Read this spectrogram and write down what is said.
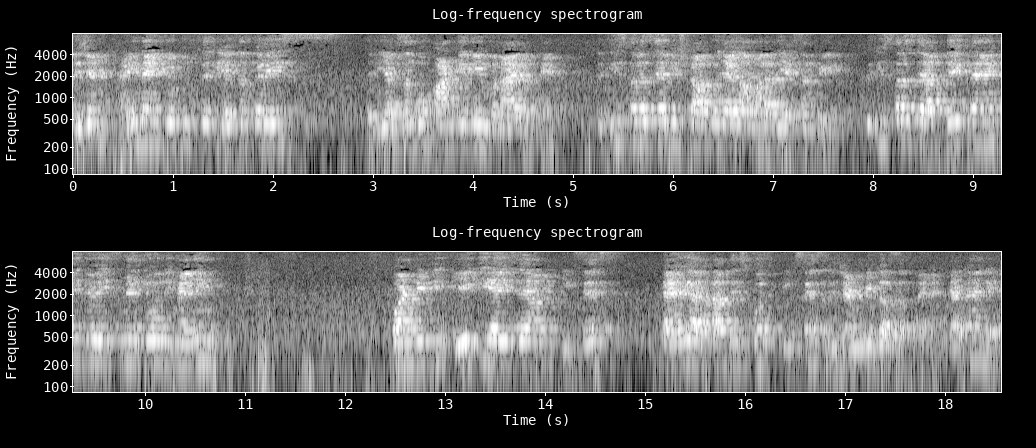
रिजेंट है ही नहीं जो कि उससे रिएक्शन करे इस रिएक्शन को कंटिन्यू बनाए रखें। तो इस तरह से अब स्टॉप हो जाएगा हमारा रिएक्शन भी। तो इस तरह से आप देख रहे हैं कि जो इसमें जो रिमेनिंग क्वांटिटी ए की है, इसे हम एक्सेस कहेंगे, अर्थात इसको एक्सेस रिजेंट भी कर सकते हैं। क्या कहेंगे?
